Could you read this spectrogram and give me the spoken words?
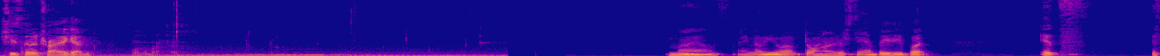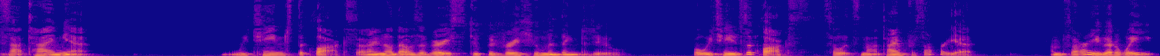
She's gonna try again. Welcome back, Kevin. Miles, I know you don't understand, baby, but it's it's not time yet. We changed the clocks, and I know that was a very stupid, very human thing to do. But we changed the clocks So it's not time for supper yet. I'm sorry, you gotta wait.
